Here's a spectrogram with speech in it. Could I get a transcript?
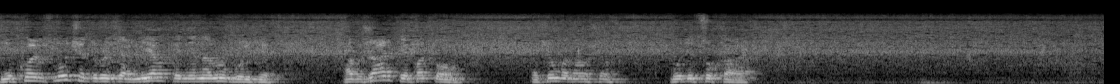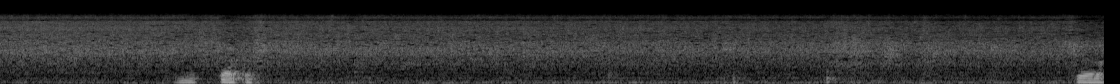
Ни в коем случае, друзья, мелко не нарубуйте. Обжарьте потом. Почему? Потому что будет сухая. Вот так вот. Все.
